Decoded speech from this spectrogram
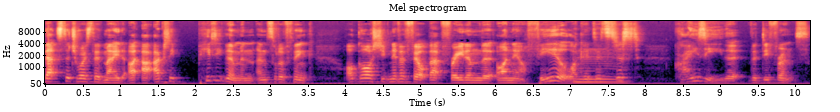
that's the choice they've made. I, I actually pity them and, and sort of think, oh gosh, you've never felt that freedom that I now feel. Like it's, it's mm. just crazy that the difference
